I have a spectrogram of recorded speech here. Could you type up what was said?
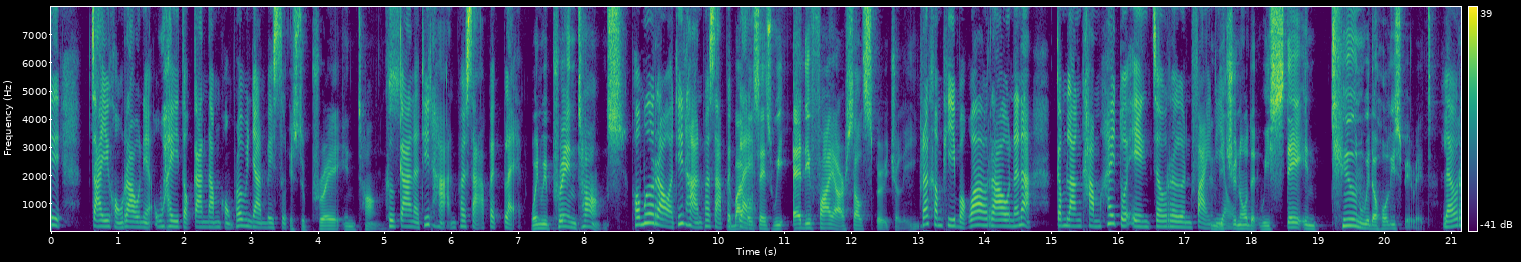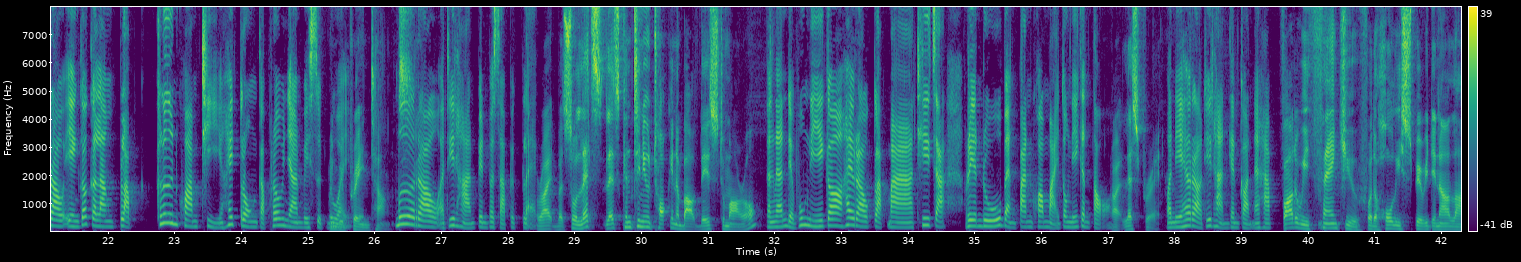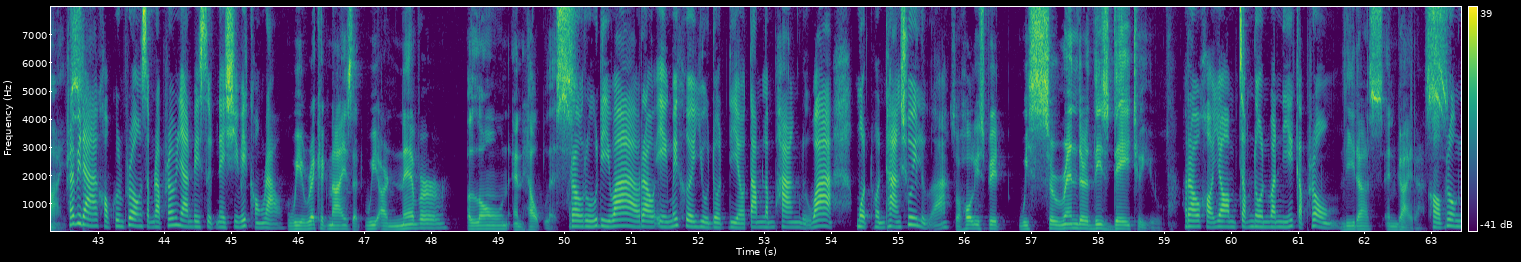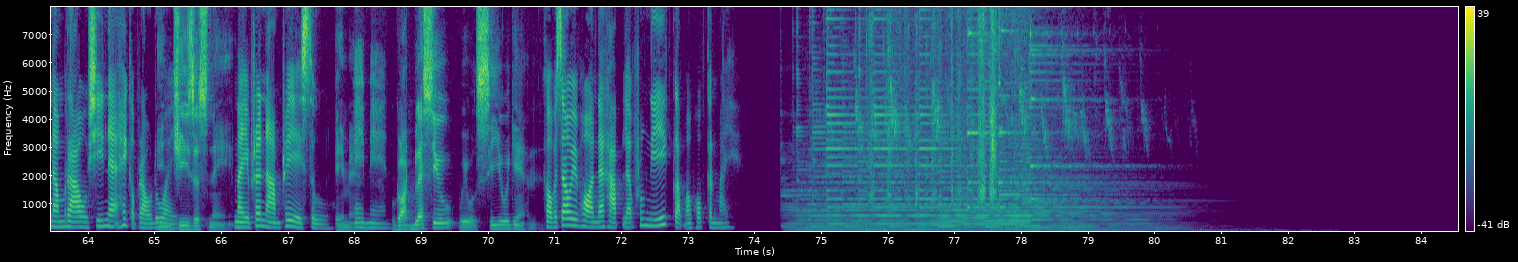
ใจของเราเนี่ยไวต่อการนำของพระวิญญาณบริสุทธิ์ is to pray in tongues. คือการอธิษฐานภาษาแปลก When we pray in tongues, ๆเพราะเมื่อเราอธิษฐานภาษาแป the ล Bible ก says we edify ourselves spiritually. ๆพระคัมภีร์บอกว่าเรานั้นน่ะกำลังทำให้ตัวเองเจริญฝ่าย And เดียว did you know that we stay in tune with the Holy Spirit แล้วเราเองก็กำลังปรับ คลื่นความถี่ให้ตรงกับพระวิญญาณบริสุทธิ์ when ด้วย we pray in tongues? เมื่อเราอธิษฐานเป็นภาษาแปลก Right? But so let's let's continue talking about this tomorrow. ๆดังนั้นเดี๋ยวพรุ่งนี้ก็ให้เรากลับมาที่จะเรียนรู้แบ่งปันความหมายตรงนี้กันต่อ All right, let's pray. วันนี้ให้เราอธิษฐานกันก่อนนะครับ Father, we thank you for the Holy Spirit in our lives. พระบิดาขอบคุณพระองค์สำหรับพระวิญญาณบริสุทธิ์ในชีวิตของเรา We recognize that we are never alone and helpless. เรารู้ดีว่าเราเองไม่เคยอยู่โดดเดี่ยวตามลำพังหรือว่าหมดหนทางช่วยเหลือ So, Holy Spirit, we surrender this day to you. เราขอยอมจำนนวันนี้กับพระองค์ Lead us and guide us. ขอพระองค์นำเราชี้แนะให้กับเราด้วย In Jesus' name. ในพระนามพระเยซู Amen. เอเมน God bless you. We will see you again. ขอพระเจ้าอวยพรนะครับ แล้วพรุ่งนี้กลับมาพบกันใหม่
